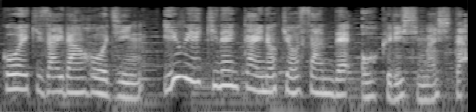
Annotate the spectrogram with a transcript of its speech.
公益財団法人井植記念会の協賛でお送りしました。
